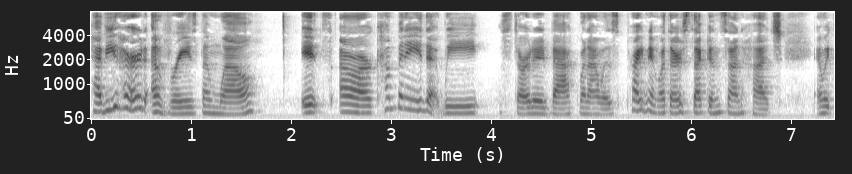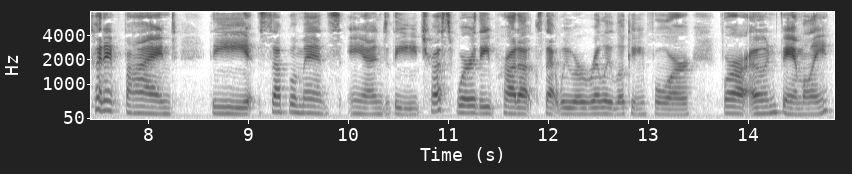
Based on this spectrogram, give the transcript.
Have you heard of Raise Them Well? It's our company that we started back when I was pregnant with our second son, Hutch, and we couldn't find the supplements and the trustworthy products that we were really looking for for our own family.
